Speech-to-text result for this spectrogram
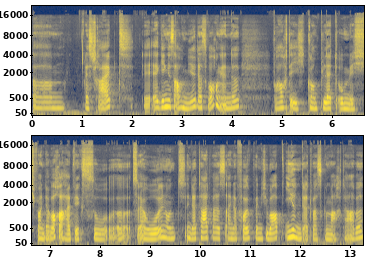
ähm, es schreibt, erging es auch mir, das Wochenende brauchte ich komplett, um mich von der Woche halbwegs zu, äh, zu erholen. Und in der Tat war es ein Erfolg, wenn ich überhaupt irgendetwas gemacht habe.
